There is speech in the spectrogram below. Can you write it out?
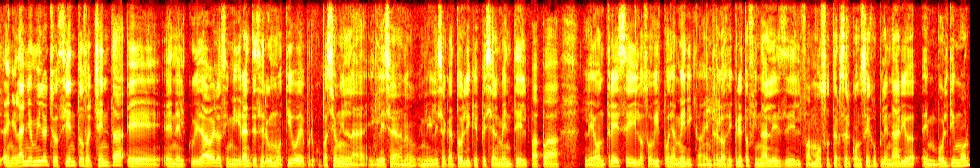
en el año 1880, eh, en el cuidado de los inmigrantes era un motivo de preocupación en la iglesia, ¿no? En la iglesia católica, especialmente el Papa León XIII y los obispos de América. Entre los decretos finales del famoso tercer consejo plenario en Baltimore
